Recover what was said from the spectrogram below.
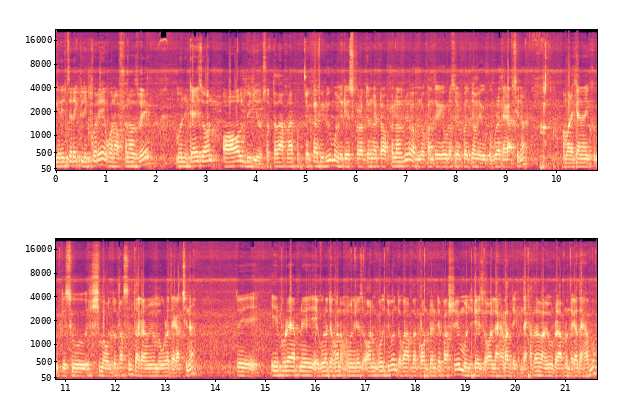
গেট স্টার্টে ক্লিক করে ওখানে অপশন আসবে মনিটাইজ অন অল ভিডিওস অর্থাৎ আপনার প্রত্যেকটা ভিডিও মনিটাইজ করার জন্য একটা অপশন আসবে। আপনি ওখান থেকে ওগুলো সিলেক্ট করে আমি ওগুলো দেখাচ্ছি না। আমার এখানে কিছু সীমাবদ্ধতা আছে, তার কারণে আমি ওগুলো দেখাচ্ছি না। তো এরপরে আপনি এগুলো যখন মনিটাইজ অন করে দেবেন, তখন আপনার কন্টেন্টের পাশে মনিটাইজ অন লেখাটা দেখ- দেখাতে হবে। আমি ওটা আপনাদেরকে দেখাবো।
